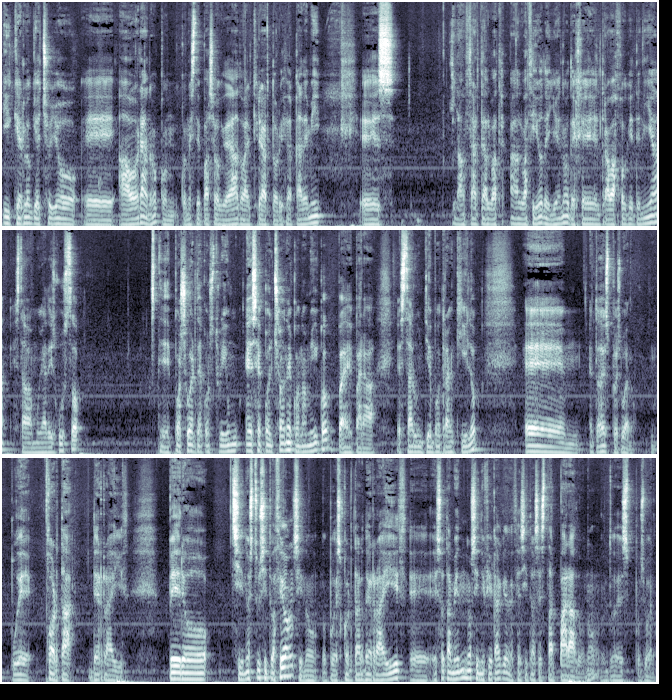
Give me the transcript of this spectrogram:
y que es lo que he hecho yo eh, ahora, ¿no? Con, este paso que he dado al crear Toriz Academy, es lanzarte al, al vacío de lleno. Dejé el trabajo que tenía, estaba muy a disgusto eh, por suerte construí ese colchón económico eh, para, estar un tiempo tranquilo. Eh, entonces, pues bueno, pude cortar de raíz. Pero si no es tu situación, si no lo puedes cortar de raíz, eso también no significa que necesitas estar parado, ¿no? Entonces, pues bueno,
